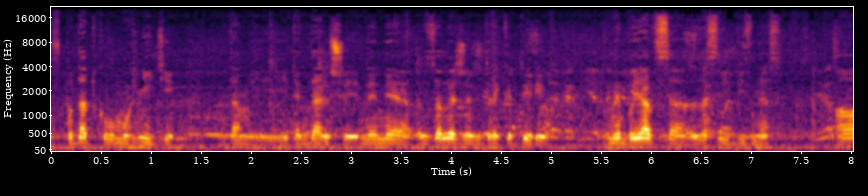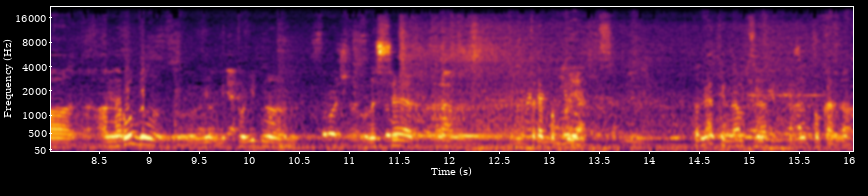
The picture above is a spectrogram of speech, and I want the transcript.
в податковому гніті там, і так далі, не, не залежав від рекетирів, не боявся за свій бізнес. А, а народу е, відповідно лише е, не треба боятися. Поляки нам це вже показали.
